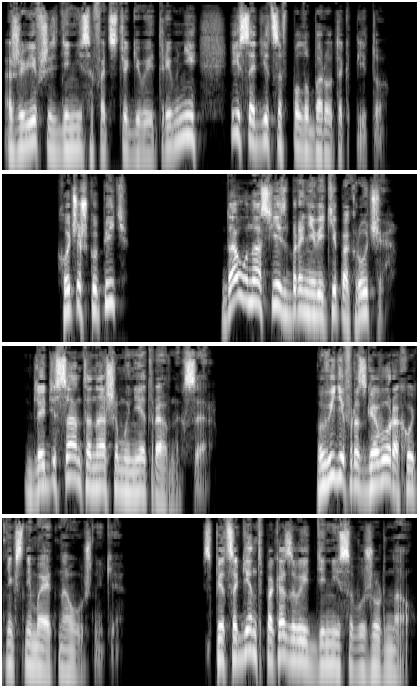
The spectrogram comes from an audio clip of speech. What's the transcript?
Оживившись, Денисов отстегивает ремни и садится в полоборота к Питу. Хочешь купить? Да, у нас есть броневики покруче. Для десанта нашему нет равных, сэр. Увидев разговор, охотник снимает наушники. Спецагент показывает Денисову журнал.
